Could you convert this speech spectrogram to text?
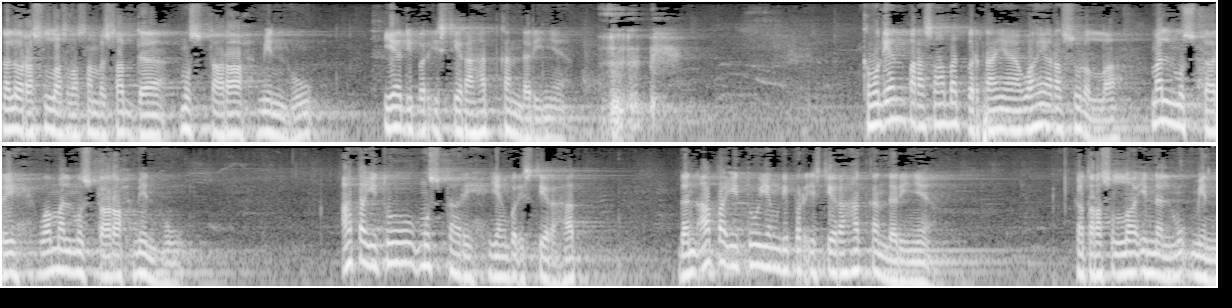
Lalu Rasulullah SAW bersabda, mustarah minhu, ia diberistirahatkan darinya. Kemudian para sahabat bertanya, wahai Rasulullah, mal mustarih wa mal mustarah minhu. Apa itu mustarih yang beristirahat dan apa itu yang diperistirahatkan darinya? Kata Rasulullah, innal mu'min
